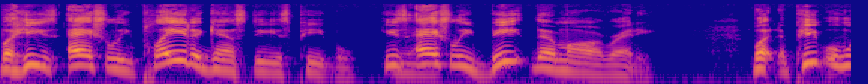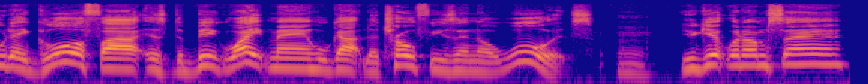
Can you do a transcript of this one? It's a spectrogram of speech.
But he's actually played against these people. He's actually beat them already. But the people who they glorify is the big white man who got the trophies and the awards. Mm. You get what I'm saying?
